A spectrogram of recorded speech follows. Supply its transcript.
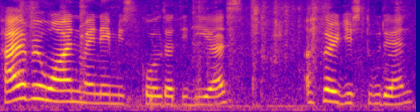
Hi everyone, my name is Golda T. Diaz, a third year student,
